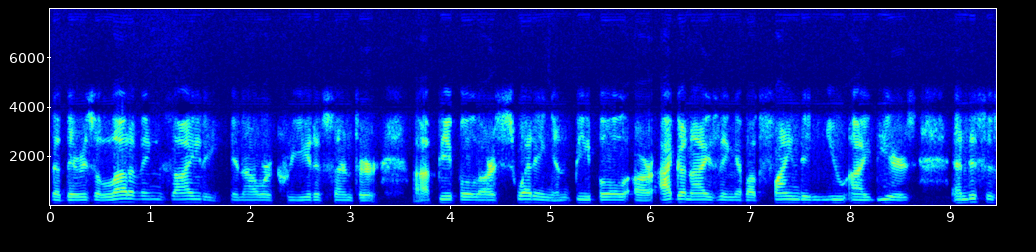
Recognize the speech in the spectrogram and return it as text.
that there is a lot of anxiety in our creative center. Uh, people are sweating and people are agonizing about finding new ideas, and this is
